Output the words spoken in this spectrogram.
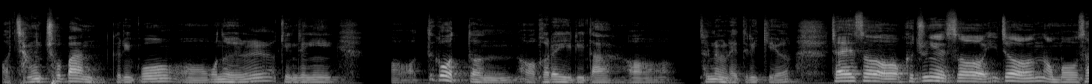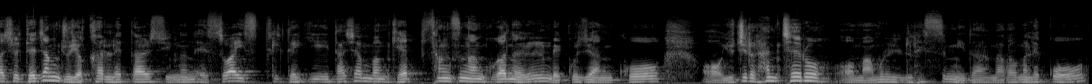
어, 장 초반 그리고 어, 오늘 굉장히 어, 뜨거웠던 어, 거래일이다. 어, 설명을 해드릴게요. 자, 해서 그 중에서 이전 어, 뭐 사실 대장주 역할을 했다 할 수 있는 SY 스틸텍이 다시 한번 갭 상승한 구간을 메꾸지 않고 어, 유지를 한 채로 어, 마무리를 했습니다. 마감을 했고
